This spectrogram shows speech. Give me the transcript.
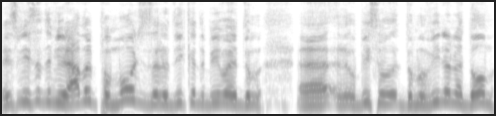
Jaz mislim, da bi rabili pomoč za ljudi, ki dobivajo dom, uh, v bistvu domovino na dom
